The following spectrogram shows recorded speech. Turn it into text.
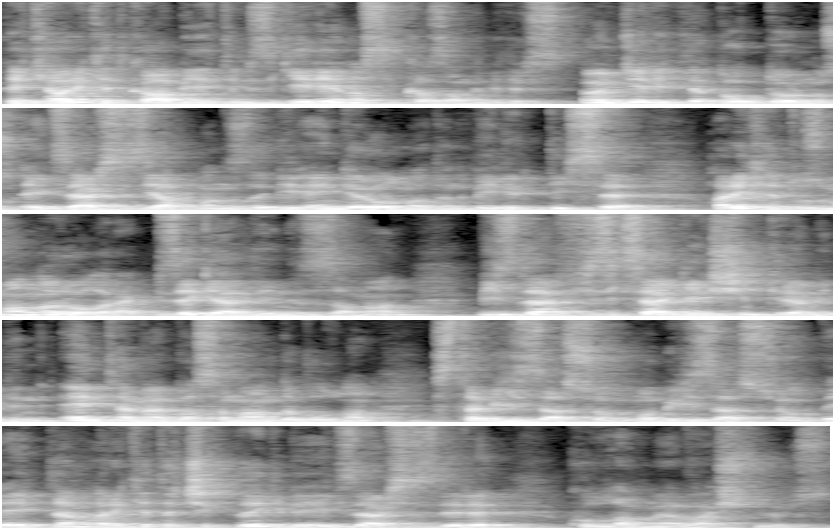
Peki hareket kabiliyetimizi geriye nasıl kazanabiliriz? Öncelikle doktorunuz egzersiz yapmanızda bir engel olmadığını belirttiyse hareket uzmanları olarak bize geldiğiniz zaman bizler fiziksel gelişim piramidinin en temel basamağında bulunan stabilizasyon, mobilizasyon ve eklem hareket açıklığı gibi egzersizleri kullanmaya başlıyoruz.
